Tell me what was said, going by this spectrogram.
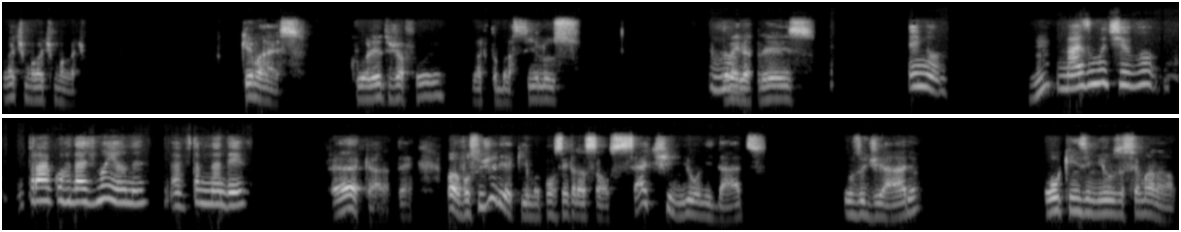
Ótimo, ótimo, ótimo. O que mais? Cloreto já foi. Lactobacilos. Uhum. Ômega 3. E não. Hum? Mais um motivo para acordar de manhã, né? A vitamina D. É, cara, tem. Bom, eu vou sugerir aqui uma concentração 7 mil unidades, uso diário, ou 15 mil uso semanal.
